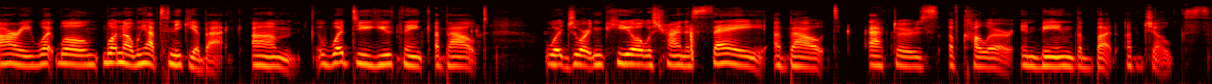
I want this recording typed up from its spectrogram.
Ari, what will? Well, no, we have Tanikia back. Um, what do you think about? what Jordan Peele was trying to say about actors of color and being the butt of jokes?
